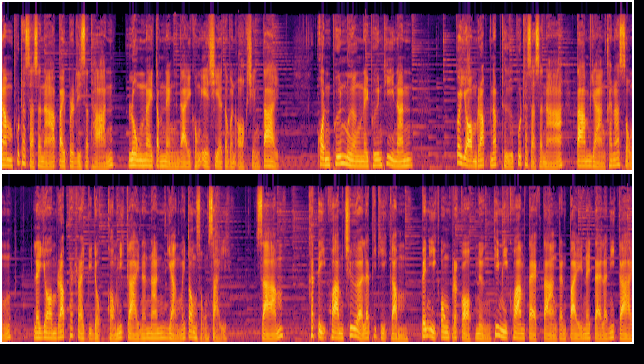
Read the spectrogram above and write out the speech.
นำพุทธศาสนาไปประดิษฐาน ลงในตำแหน่งใดของเอเชียตะวันออกเฉียงใต้ คนพื้นเมืองในพื้นที่นั้น ก็ยอมรับนับถือพุทธศาสนาตามอย่างคณะสงฆ์และยอมรับพระไตรปิฎกของนิกายนั้นๆ อย่างไม่ต้องสงสัย 3. คติความเชื่อและพิธีกรรม เป็นอีกองค์ประกอบหนึ่งที่มีความแตกต่างกันไปในแต่ละนิกาย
